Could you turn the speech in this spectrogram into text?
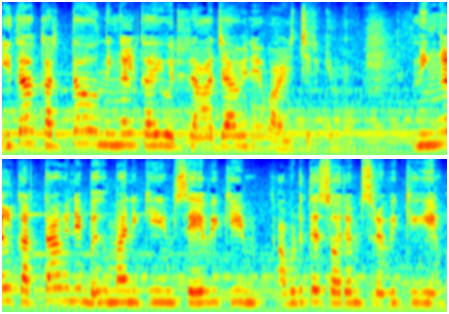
ഇതാ കർത്താവ് നിങ്ങൾക്കായി ഒരു രാജാവിനെ വാഴിച്ചിരിക്കുന്നു. നിങ്ങൾ കർത്താവിനെ ബഹുമാനിക്കുകയും സേവിക്കുകയും അവിടുത്തെ സ്വരം ശ്രവിക്കുകയും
